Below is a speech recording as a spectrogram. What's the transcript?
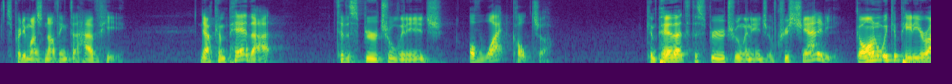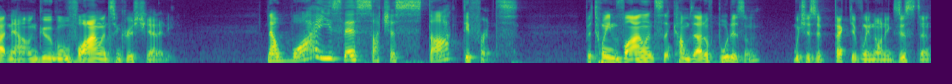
it's pretty much nothing to have here. Now compare that to the spiritual lineage of white culture. Compare that to the spiritual lineage of Christianity. Go on Wikipedia right now and Google violence and Christianity. Now, why is there such a stark difference between violence that comes out of Buddhism, which is effectively non existent,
